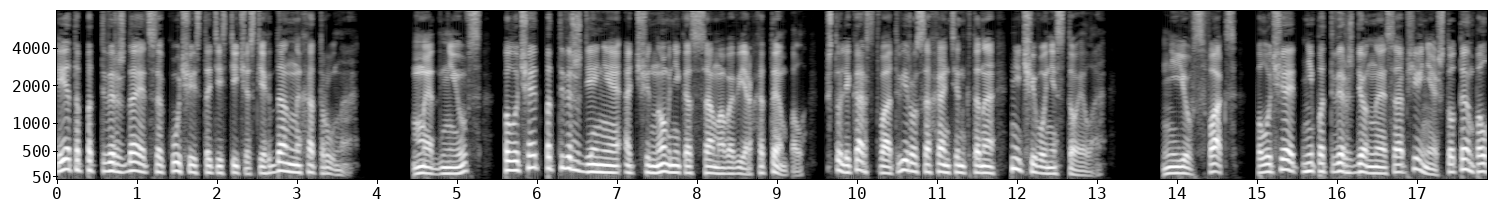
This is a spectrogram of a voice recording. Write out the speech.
и это подтверждается кучей статистических данных от Руна. Mad News получает подтверждение от чиновника с самого верха Темпл, что лекарство от вируса Хантингтона ничего не стоило. Newsfax получает неподтвержденное сообщение, что Темпл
